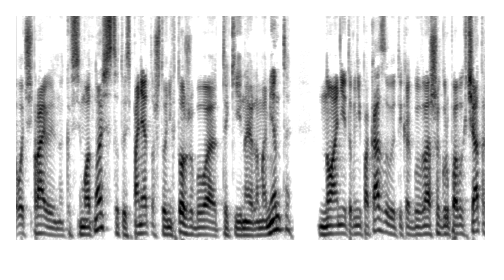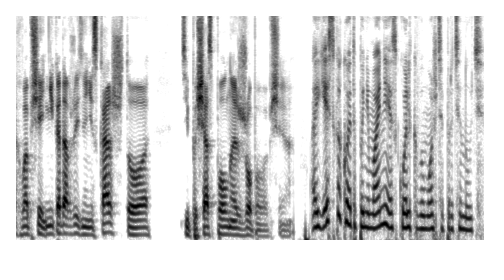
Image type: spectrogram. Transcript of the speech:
очень правильно ко всему относятся. То есть понятно, что у них тоже бывают такие, наверное, моменты, но они этого не показывают, и как бы в наших групповых чатах вообще никогда в жизни не скажешь, что типа сейчас полная жопа вообще. А есть какое-то понимание, сколько вы можете протянуть?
